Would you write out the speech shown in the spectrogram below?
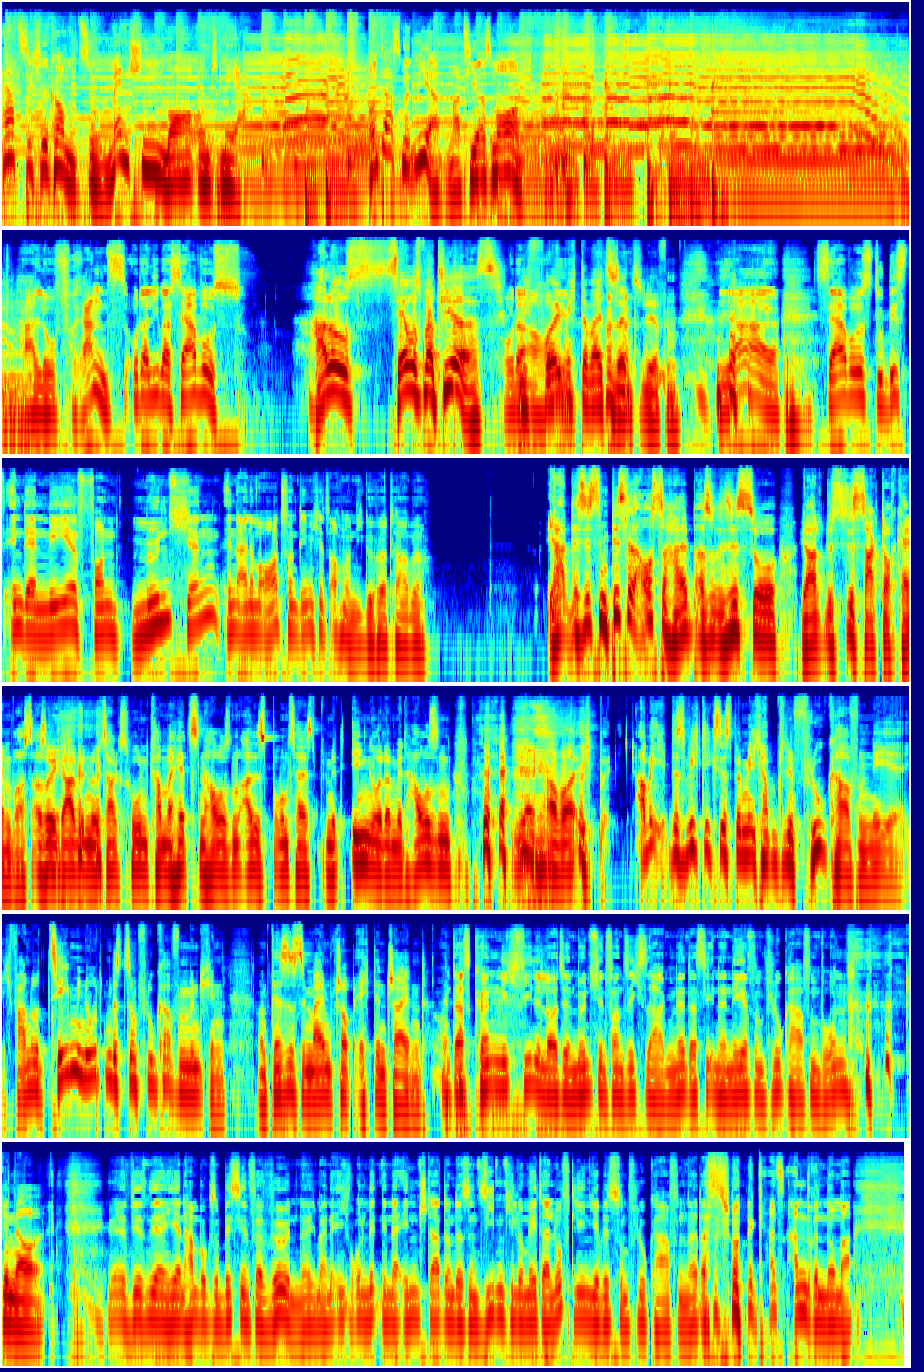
Herzlich willkommen zu Menschen, More und mehr. Und das mit mir, Matthias Mohr. Hallo Franz oder lieber Servus. Hallo, Servus Matthias. Oder ich freue mich dabei zu sein zu dürfen. ja, Servus, du bist in der Nähe von München, in einem Ort, von dem ich jetzt auch noch nie gehört habe. Ja, das ist ein bisschen außerhalb, also das ist so, ja, das, das sagt doch keinem was. Also egal, wenn du sagst Hohenkammer, Hetzenhausen, alles bei uns heißt mit Ing oder mit Hausen. ja, ja. Aber ich, aber das Wichtigste ist bei mir, ich habe den Flughafen Nähe. Ich fahre nur zehn Minuten bis zum Flughafen München. Und das ist in meinem Job echt entscheidend. Und das können nicht viele Leute in München von sich sagen, ne, dass sie in der Nähe vom Flughafen wohnen. Genau. Wir sind ja hier in Hamburg so ein bisschen verwöhnt. Ne? Ich meine, ich wohne mitten in der Innenstadt und das sind sieben Kilometer Luftlinie bis zum Flughafen. Ne? Das ist schon eine ganz andere Nummer.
